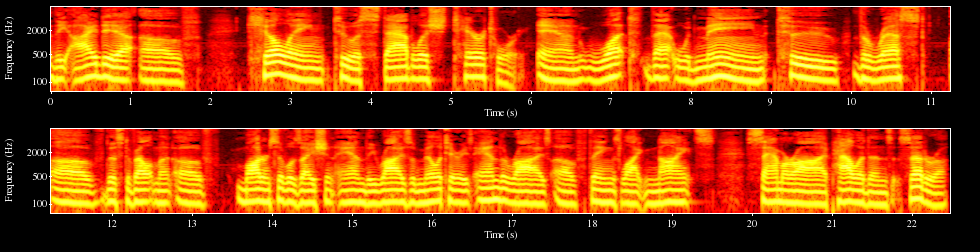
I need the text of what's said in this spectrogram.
the idea of killing to establish territory and what that would mean to the rest of this development of modern civilization and the rise of militaries and the rise of things like knights, samurai, paladins, etc.,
